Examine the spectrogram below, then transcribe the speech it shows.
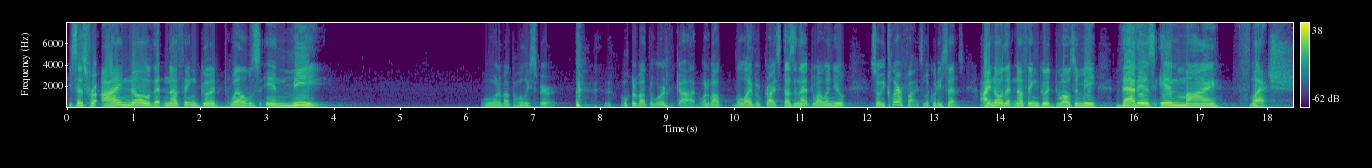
He says, For I know that nothing good dwells in me. Well, what about the Holy Spirit? what about the Word of God? What about the life of Christ? Doesn't that dwell in you? So he clarifies. Look what he says. I know that nothing good dwells in me, that is in my flesh.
